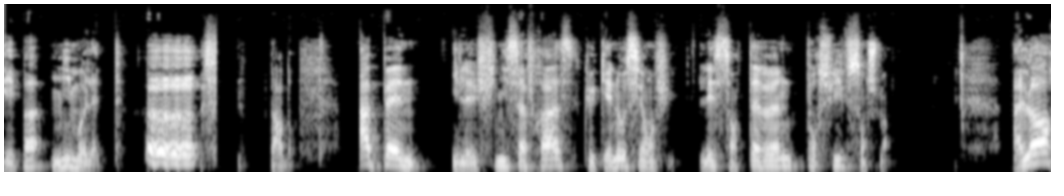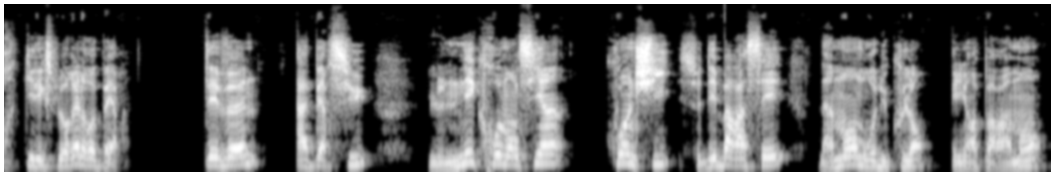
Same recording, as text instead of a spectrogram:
Et pas mi-molette. Pardon. À peine il a eu fini sa phrase que Keno s'est enfui, laissant Taven poursuivre son chemin. Alors qu'il explorait le repère, Taven aperçut le nécromancien Quan Chi se débarrasser d'un membre du clan ayant apparemment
